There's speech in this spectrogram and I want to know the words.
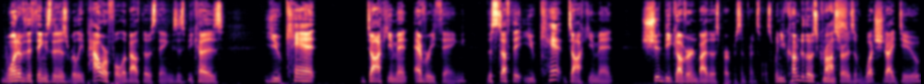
one of the things that is really powerful about those things is because you can't document everything. The stuff that you can't document should be governed by those purpose and principles. When you come to those crossroads nice. of what should I do,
